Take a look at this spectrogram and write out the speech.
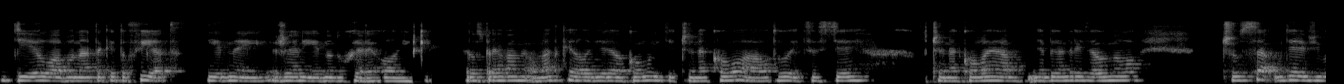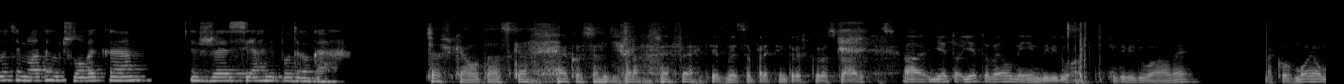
dielo alebo na takéto fiat jednej ženy, jednoduché reholničky. Rozprávame o matke Elvíre, o komunite Čenakolo a o tvojej ceste v Čenakole a mňa by Andrej zaujímalo, čo sa udeje v živote mladého človeka, že siahne po drogách. Ťažká otázka, ako som ti keď sme sa predtým trošku rozprávali. Je to, je to veľmi individuálne, individuálne. Ako v mojom,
